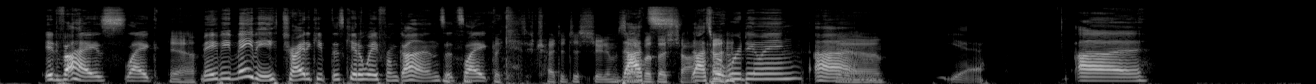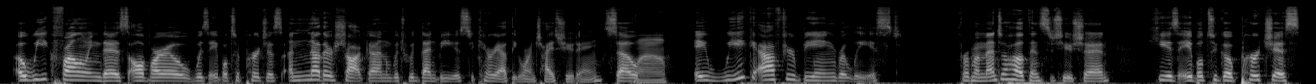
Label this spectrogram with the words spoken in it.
advise like Yeah. maybe maybe try to keep this kid away from guns. It's like the kid who tried to just shoot himself with a shotgun. that's what we're doing. yeah. Um, yeah. Uh a week following this, Alvaro was able to purchase another shotgun, which would then be used to carry out the Orange High shooting. So, Wow. a week after being released from a mental health institution, he is able to go purchase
